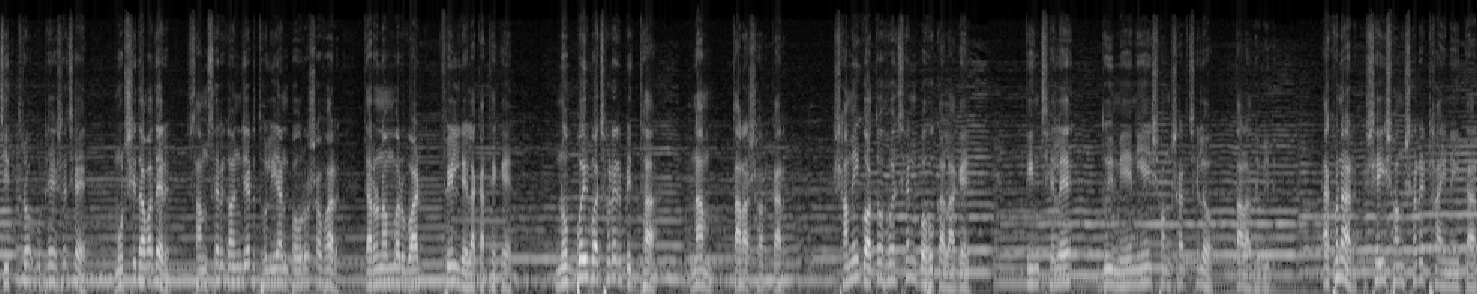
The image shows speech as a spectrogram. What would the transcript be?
চিত্র উঠে এসেছে মুর্শিদাবাদের শামসেরগঞ্জের ধুলিয়ান পৌরসভার তেরো নম্বর ওয়ার্ড ফিল্ড এলাকা থেকে। নব্বই বছরের বৃদ্ধা, নাম তারা সরকার। স্বামী গত হয়েছেন বহুকাল আগে। তিন ছেলে, দুই মেয়ে নিয়েই সংসার ছিল তারাদেবীর। এখন আর সেই সংসারে ঠাঁই নেই তার।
